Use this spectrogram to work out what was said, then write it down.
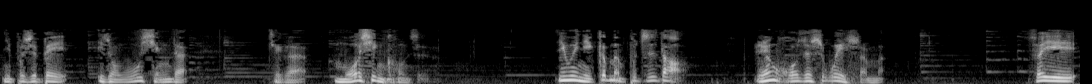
你不是被一种无形的这个魔性控制？因为你根本不知道。人活着是为什么？所以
